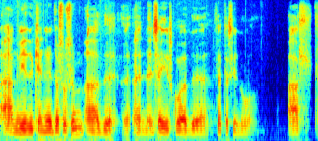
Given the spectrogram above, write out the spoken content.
Hann viðkennir þetta svo sem að, en segir sko að þetta sé nú allt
